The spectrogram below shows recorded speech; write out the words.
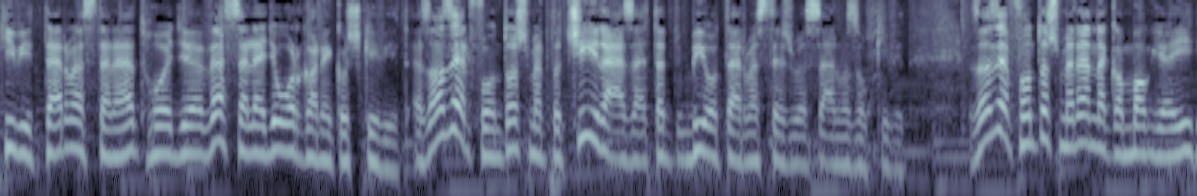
kivit termesztened, hogy veszel egy organikus kivit. Ez azért fontos, mert a csírázás, tehát biotermesztésből származó kivit. Ez azért fontos, mert ennek a magjai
